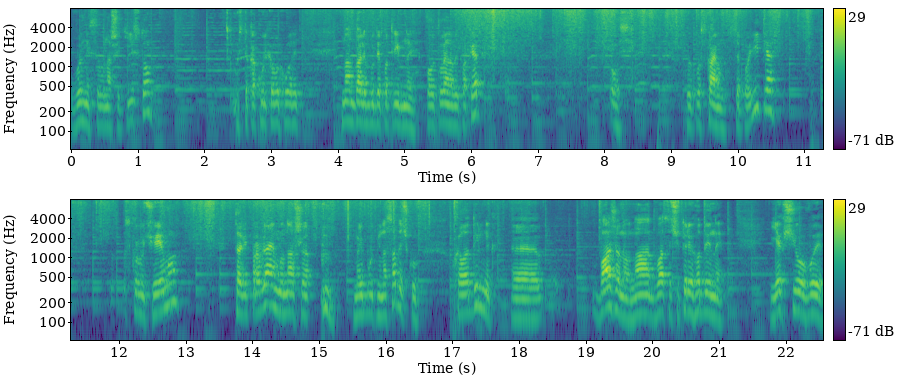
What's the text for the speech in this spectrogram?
вимісили наше тісто. Ось така кулька виходить. Нам далі буде потрібний поліетиленовий пакет. Ось. Випускаємо це повітря, скручуємо та відправляємо нашу майбутню насадочку в холодильник е, бажано на 24 години. Якщо ви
